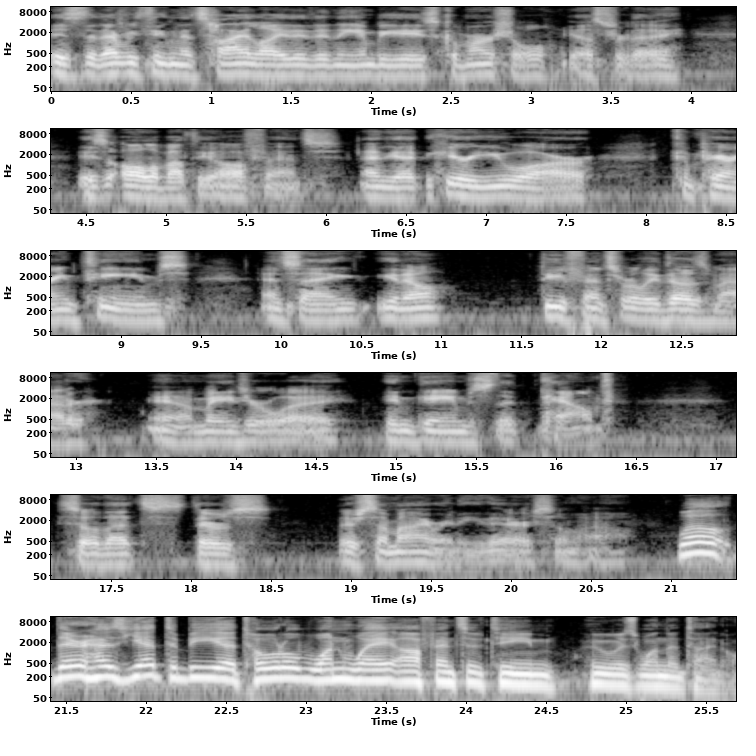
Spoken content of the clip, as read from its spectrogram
is that everything that's highlighted in the NBA's commercial yesterday is all about the offense. And yet here you are comparing teams and saying, you know, defense really does matter in a major way in games that count. So that's there's there's some irony there somehow. Well, there has yet to be a total one-way offensive team who has won the title.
